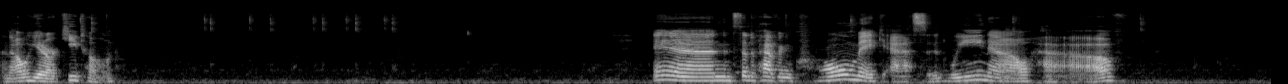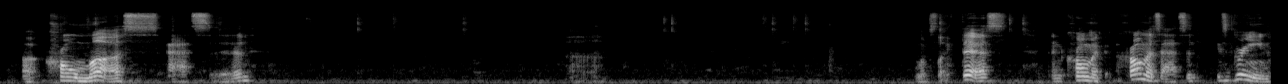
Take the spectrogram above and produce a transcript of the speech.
and now we get our ketone. And instead of having chromic acid, we now have chromous acid. Uh, looks like this and chromic chromous acid is green.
